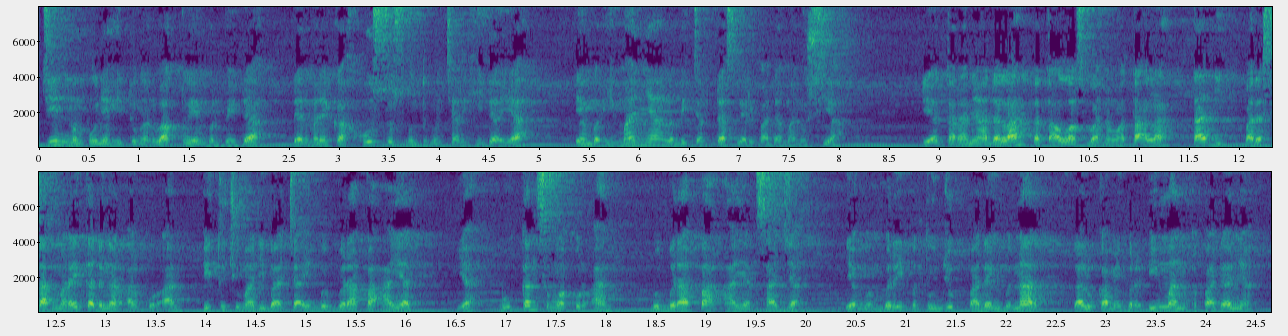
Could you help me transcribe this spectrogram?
jin mempunyai hitungan waktu yang berbeda dan mereka khusus untuk mencari hidayah yang berimannya lebih cerdas daripada manusia. Di antaranya adalah kata Allah Subhanahu wa taala, tadi pada saat mereka dengar Al-Qur'an itu cuma dibacain beberapa ayat, ya, bukan semua Quran, beberapa ayat saja yang memberi petunjuk pada yang benar, lalu kami beriman kepadanya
